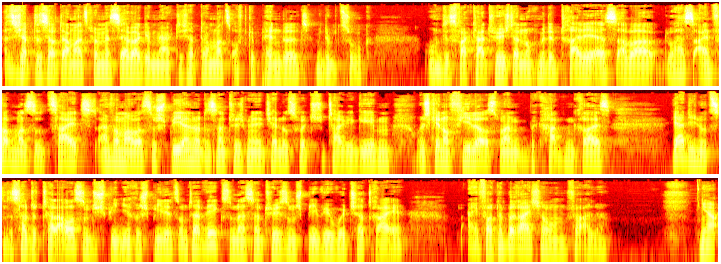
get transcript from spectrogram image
Also ich habe das ja auch damals bei mir selber gemerkt. Ich habe damals oft gependelt mit dem Zug und es war klar natürlich dann noch mit dem 3DS, aber du hast einfach mal so Zeit, einfach mal was zu spielen und das ist natürlich mit Nintendo Switch total gegeben. Und ich kenne auch viele aus meinem Bekanntenkreis, ja, die nutzen das halt total aus und die spielen ihre Spiele jetzt unterwegs. Und da ist natürlich so ein Spiel wie Witcher 3 einfach eine Bereicherung für alle. Ja,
